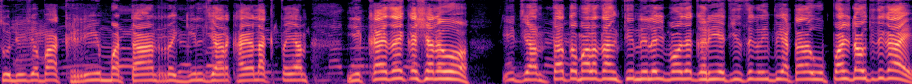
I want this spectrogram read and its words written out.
चुलीच्या भाकरी मटण रगील जार खायला लागतं या काय जाय कशाला हो? ही जनता तुम्हाला सांगते निलेश भाऊच्या घरी यायची सगळी बेटाला उपास नव्हती ती काय?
